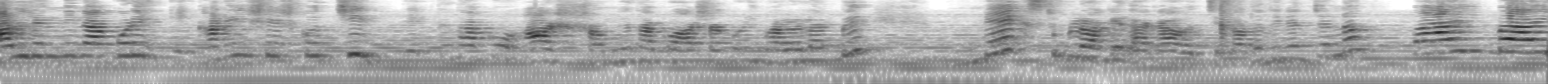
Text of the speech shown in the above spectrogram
আর লেন্দি না করে এখানেই শেষ করছি। দেখতে থাকো আর সঙ্গে থাকো, আশা করি ভালো লাগবে। নেক্সট ব্লগে দেখা হচ্ছে। ততদিনের জন্য bye bye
